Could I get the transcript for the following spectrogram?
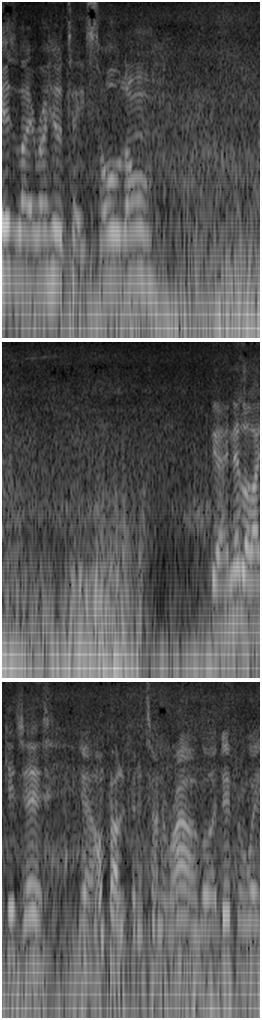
This light right here takes so long. Yeah, and it look like it's just, yeah, I'm probably finna turn around, go a different way.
